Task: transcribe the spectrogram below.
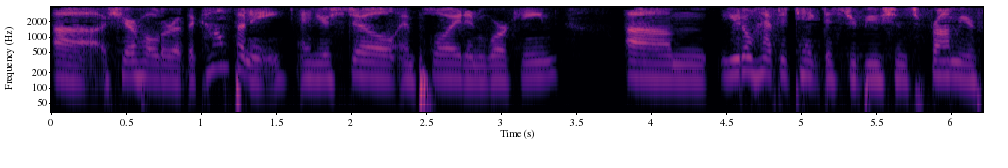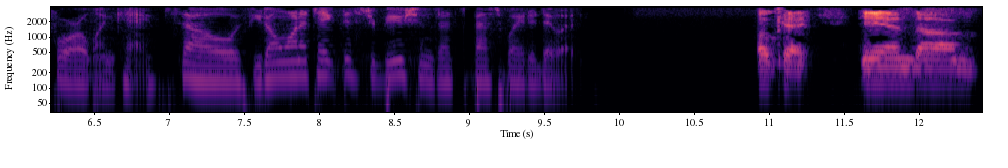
uh, shareholder of the company and you're still employed and working, um, you don't have to take distributions from your 401k. So if you don't want to take distributions, that's the best way to do it. Okay. And um,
